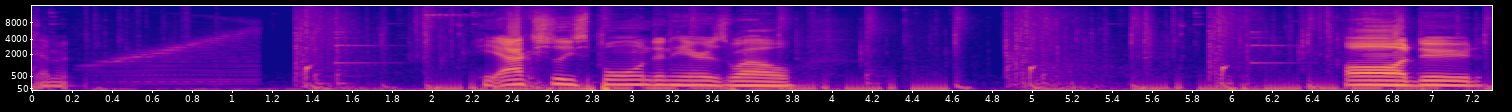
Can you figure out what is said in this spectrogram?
Damn it. He actually spawned in here as well. Oh, dude.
